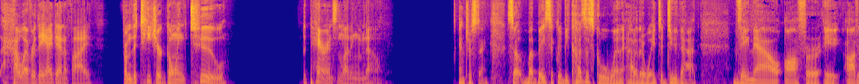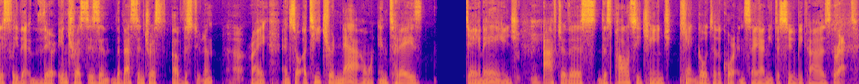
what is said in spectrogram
however they identify from the teacher going to the parents and letting them know. Interesting. So, but basically, because the school went out of their way to do that, they now offer a obviously their their interest is in the best interest of the student, right? And so, a teacher now in today's day and age, after this this policy change, can't go to the court and say I need to sue because Correct.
